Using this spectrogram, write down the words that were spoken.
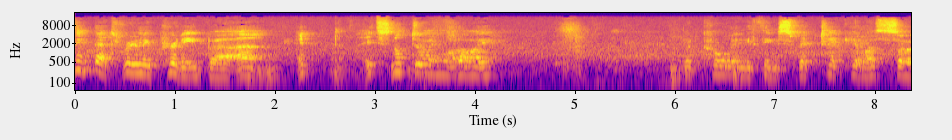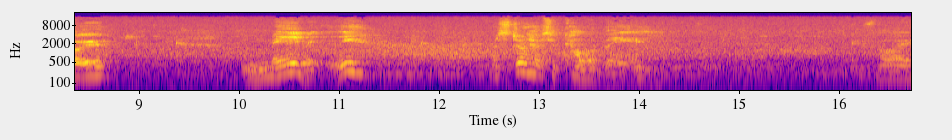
Think that's really pretty, but um, it, it's not doing what I would call anything spectacular, so maybe I still have some colour there. If I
